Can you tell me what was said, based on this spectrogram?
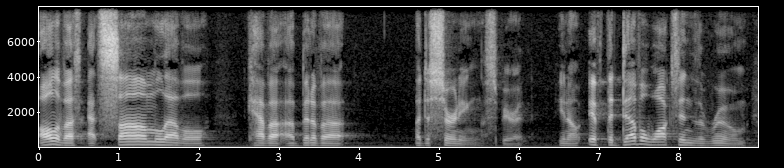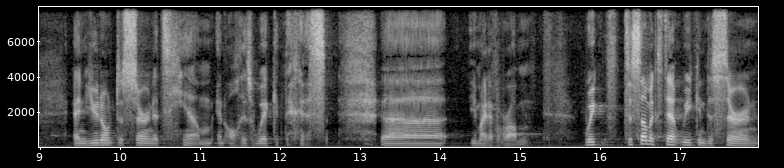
all of us at some level have a, a bit of a, a discerning spirit you know? If the devil walks into the room and you don't discern it's him and all his wickedness uh, you might have a problem we, to some extent we can discern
